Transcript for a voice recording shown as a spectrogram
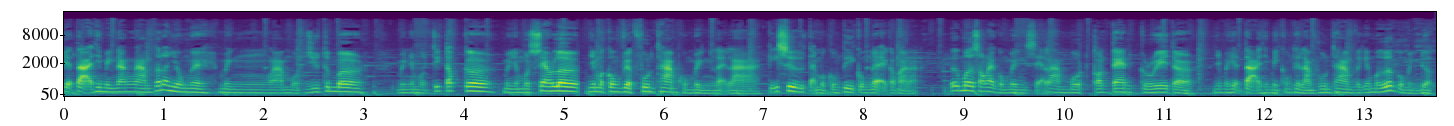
Hiện tại thì mình đang làm rất là nhiều nghề. Mình là một YouTuber, mình là một TikToker, mình là một seller. Nhưng mà công việc full time của mình lại là kỹ sư tại một công ty công nghệ các bạn ạ. Ước mơ sau này của mình sẽ là một content creator. Nhưng mà hiện tại thì mình không thể làm full time với cái mơ ước của mình được,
